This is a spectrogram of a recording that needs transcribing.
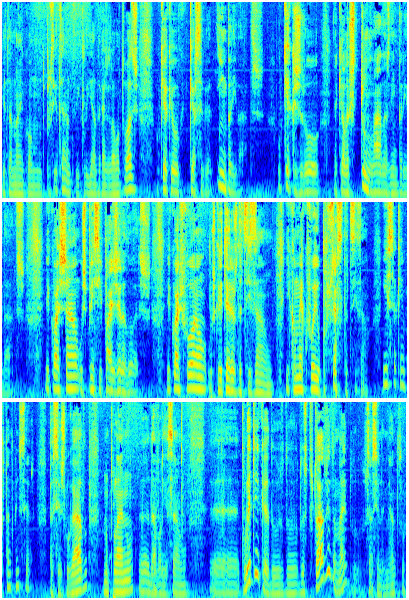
e também como depositante e cliente da Caixa Geral de Depósitos, o que é que eu quero saber? Imparidades o que é que gerou aquelas toneladas de imparidades? E quais são os principais geradores? E quais foram os critérios de decisão? E como é que foi o processo de decisão? Isso é que é importante conhecer, para ser julgado no plano uh, da avaliação uh, política do, do, dos deputados e também do sancionamento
